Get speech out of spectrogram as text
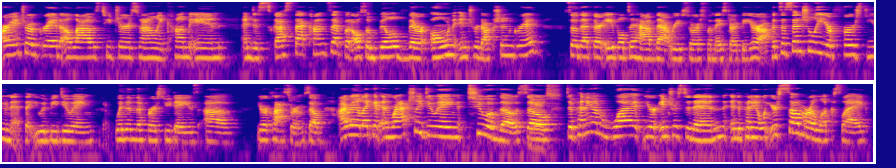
our intro grid allows teachers to not only come in and discuss that concept, but also build their own introduction grid so that they're able to have that resource when they start the year off. It's essentially your first unit that you would be doing within the first few days of your classroom. So I really like it. And we're actually doing two of those. So yes. depending on what you're interested in and depending on what your summer looks like,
